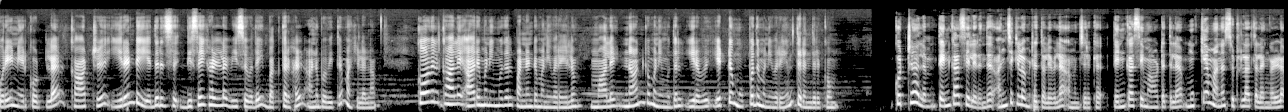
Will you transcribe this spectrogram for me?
ஒரே நேர்கோட்டில் காற்று இரண்டு எதிர் திசைகளில் வீசுவதை பக்தர்கள் அனுபவித்து மகிழலாம். கோவில் காலை ஆறு மணி முதல் பன்னெண்டு மணி வரையிலும் மாலை நான்கு மணி முதல் இரவு எட்டு முப்பது மணி வரையும் திறந்திருக்கும். குற்றாலம் தென்காசியிலிருந்து அஞ்சு கிலோமீட்டர் தொலைவில் அமைஞ்சிருக்கு. தென்காசி மாவட்டத்தில் முக்கியமான சுற்றுலா தலங்களில்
